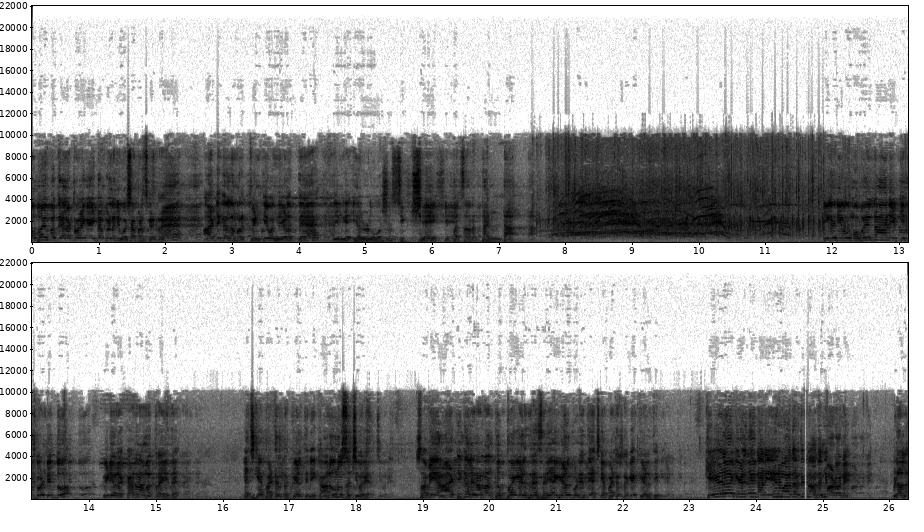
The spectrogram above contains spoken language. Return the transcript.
ಮೊಬೈಲ್ ಮತ್ತು ಎಲೆಕ್ಟ್ರಾನಿಕ್ ಐಟಮ್ಗಳನ್ನ ನೀವು ವಶಪಡಿಸ್ಕೊಂಡ್ರೆ ಆರ್ಟಿಕಲ್ ನಂಬರ್ ಟ್ವೆಂಟಿ ಒನ್ ಹೇಳುತ್ತೆ, ನಿಮ್ಗೆ ಎರಡು ವರ್ಷ ಶಿಕ್ಷೆ, ಇಪ್ಪತ್ತು ಸಾವಿರ ದಂಡ. ಈಗ ನೀವು ಮೊಬೈಲ್ನ ನೀವು ಕಿತ್ಕೊಂಡಿದ್ದು ವಿಡಿಯೋ ರೆಕಾರ್ಡ್ ನಮ್ಮ ಹತ್ರ ಇದೆ. ಎಚ್ ಕೆ ಪಾಟೀಲ್ ಕೇಳ್ತೀನಿ, ಕಾನೂನು ಸಚಿವರೇ. ಸ್ವಾಮಿ ಆರ್ಟಿಕಲ್ ಏನೋ ನಾನು ತಪ್ಪಾಗಿ ಹೇಳಿದ್ರೆ ಸರಿಯಾಗಿ ಹೇಳ್ಕೊಡಿ ಅಂತ ಎಚ್ ಕೆ ಪಾಟೀಲ್ ಕೇಳ್ತೀನಿ. ಕೇಳೇ ಕೇಳ್ತೀನಿ, ನಾನು ಏನ್ ಮಾತಾಡ್ತೀನಿ ಅದನ್ನೇ ಮಾಡೋಣ ಬಿಡಲ್ಲ.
